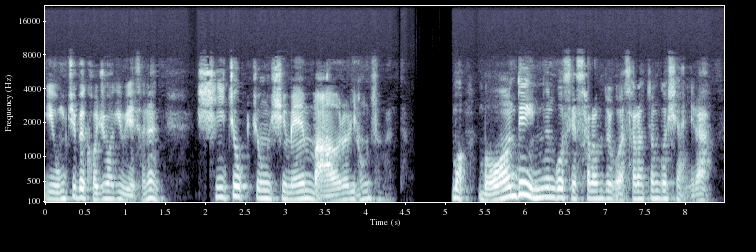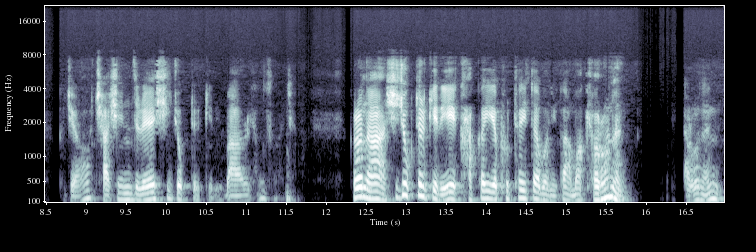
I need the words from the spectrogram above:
이 움집에 거주하기 위해서는 시족 중심의 마을을 형성한다. 뭐 먼데 있는 곳에 사람들과 살았던 것이 아니라 그죠? 자신들의 시족들끼리 마을을 형성하죠. 그러나 시족들끼리 가까이에 붙어 있다 보니까 아마 결혼은 결혼은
